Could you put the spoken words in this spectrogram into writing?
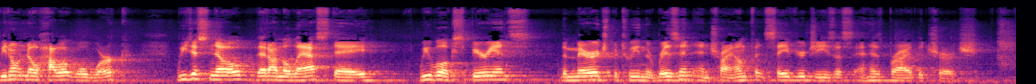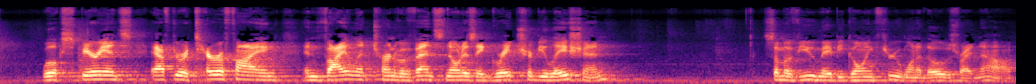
We don't know how it will work. We just know that on the last day, we will experience the marriage between the risen and triumphant Savior Jesus and his bride, the church. We'll experience, after a terrifying and violent turn of events known as a great tribulation, some of you may be going through one of those right now.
